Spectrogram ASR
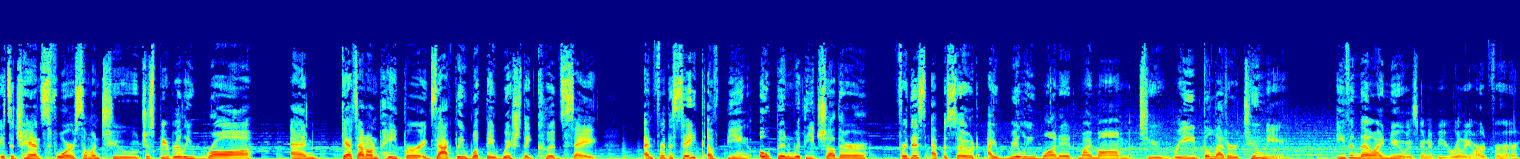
It's a chance for someone to just be really raw and get down on paper exactly what they wish they could say. And for the sake of being open with each other, for this episode, I really wanted my mom to read the letter to me even though I knew it was going to be really hard for her.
